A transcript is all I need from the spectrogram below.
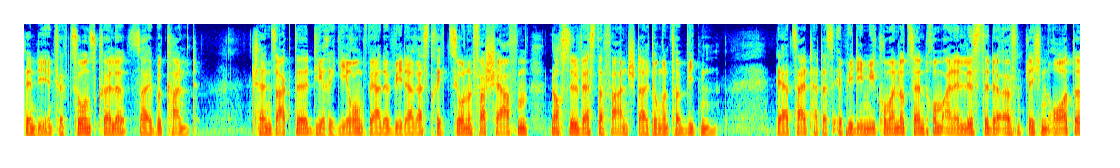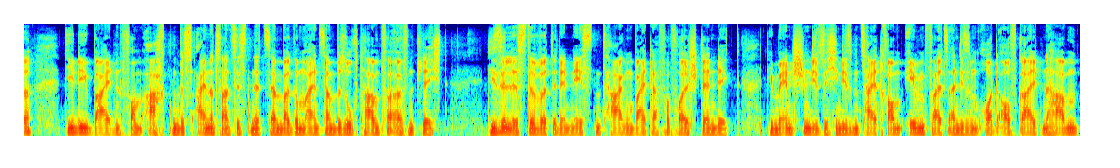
denn die Infektionsquelle sei bekannt. Chen sagte, die Regierung werde weder Restriktionen verschärfen noch Silvesterveranstaltungen verbieten. Derzeit hat das Epidemie-Kommandozentrum eine Liste der öffentlichen Orte, die die beiden vom 8. bis 21. Dezember gemeinsam besucht haben, veröffentlicht. Diese Liste wird in den nächsten Tagen weiter vervollständigt. Die Menschen, die sich in diesem Zeitraum ebenfalls an diesem Ort aufgehalten haben,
